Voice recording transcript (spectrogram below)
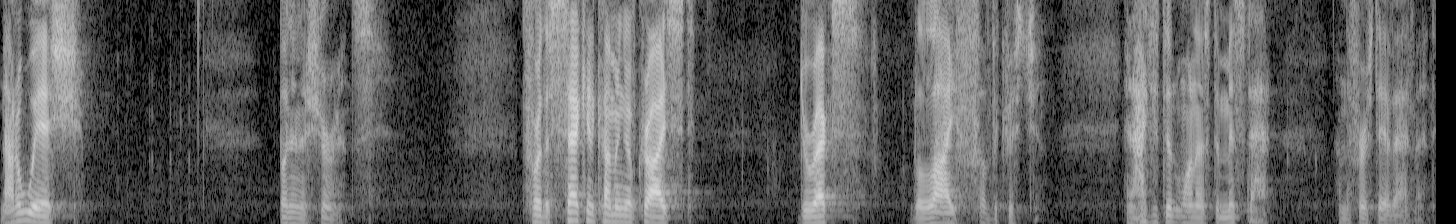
not a wish, but an assurance. For the second coming of Christ directs the life of the Christian. And I just didn't want us to miss that on the first day of Advent.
